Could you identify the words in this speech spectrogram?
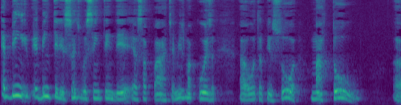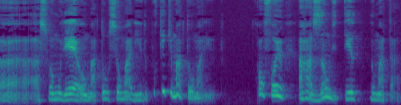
é bem, é bem interessante você entender essa parte. A mesma coisa, a outra pessoa matou a, a sua mulher ou matou o seu marido. Por que, que matou o marido? Qual foi a razão de tê-lo matado?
